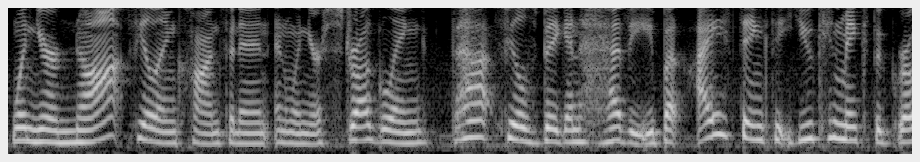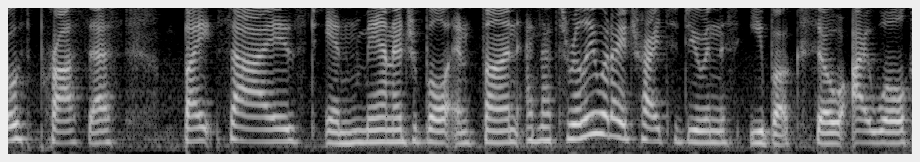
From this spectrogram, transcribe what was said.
when you're not feeling confident and when you're struggling, that feels big and heavy. But I think that you can make the growth process bite sized and manageable and fun. And that's really what I tried to do in this ebook. So I will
